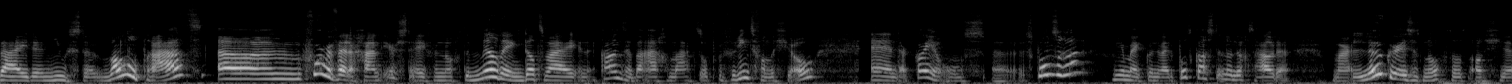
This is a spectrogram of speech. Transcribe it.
Bij de nieuwste Wandelpraat. Ehm, voor we verder gaan, eerst even nog de melding dat wij een account hebben aangemaakt op Vriend van de Show. En daar kan je ons eh, sponsoren. Hiermee kunnen wij de podcast in de lucht houden. Maar leuker is het nog dat als je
